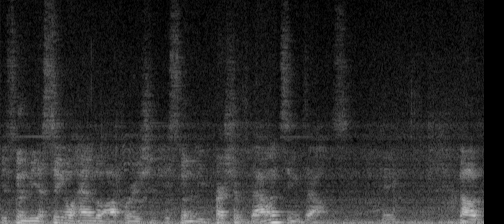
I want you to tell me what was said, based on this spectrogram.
it's going to be a single handle operation. It's going to be pressure balancing valves. Okay? Now,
